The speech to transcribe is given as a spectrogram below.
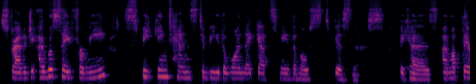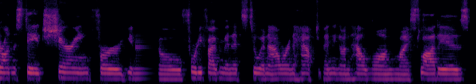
strategy. I will say for me, speaking tends to be the one that gets me the most business because I'm up there on the stage sharing for, you know, 45 minutes to an hour and a half, depending on how long my slot is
